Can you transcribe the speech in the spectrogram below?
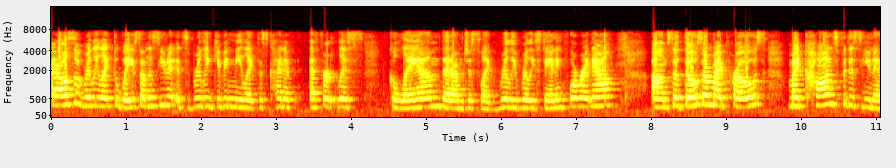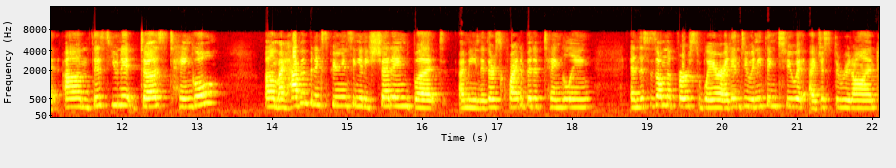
I also really like the waves on this unit it's really giving me like this kind of effortless glam that i'm just like really really standing for right now. Um, so those are my pros. My cons for this unit um, this unit does tangle. Um, I haven't been experiencing any shedding, but I mean, there's quite a bit of tangling. And this is on the first wear. I didn't do anything to it. I just threw it on.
